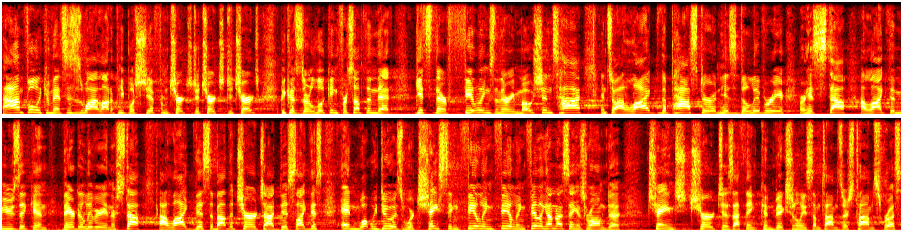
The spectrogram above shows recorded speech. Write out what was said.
I'm fully convinced this is why a lot of people shift from church to church to church because they're looking for something that gets their feelings and their emotions high. And so I like the pastor and his delivery or his style. I like the music and their delivery and their style. I like this about the church. I dislike this. And what we do is we're chasing feeling, feeling, feeling. I'm not saying it's wrong to change churches. I think convictionally sometimes there's times for us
